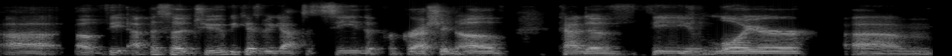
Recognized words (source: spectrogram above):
uh, of the episode two because we got to see the progression of kind of the lawyer um,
